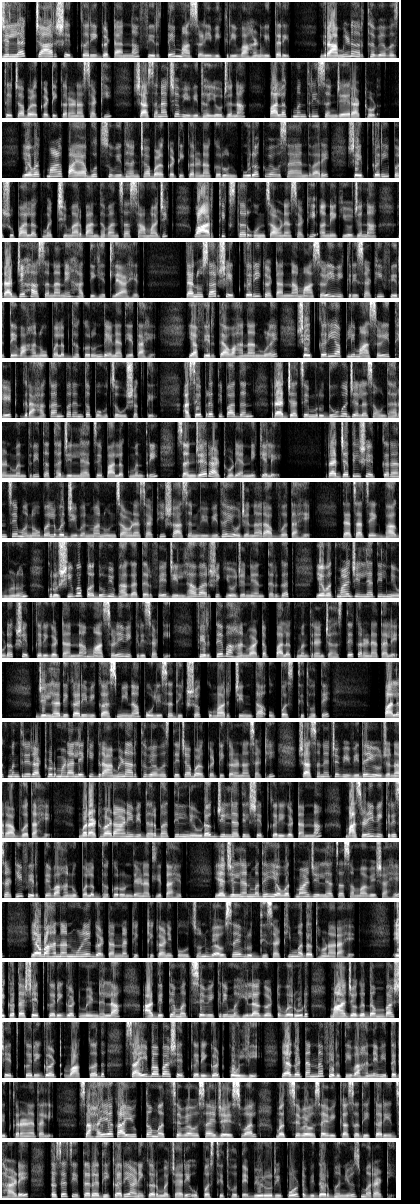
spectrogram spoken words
जिल्ह्यात चार शेतकरी गटांना फिरते मासळी विक्री वाहन वितरित. ग्रामीण अर्थव्यवस्थेच्या बळकटीकरणासाठी शासनाच्या विविध योजना पालकमंत्री संजय राठोड. यवतमाळ पायाभूत सुविधांच्या बळकटीकरणा करून पूरक व्यवसायांद्वारे शेतकरी पशुपालक मच्छीमार बांधवांचा सामाजिक व आर्थिक स्तर उंचावण्यासाठी अनेक योजना राज्य शासनाने हाती घेतल्या आहेत. त्यानुसार शेतकरी गटांना मासळी विक्रीसाठी फिरते वाहन उपलब्ध करून देण्यात येत आहे. या फिरत्या वाहनांमुळे शेतकरी आपली मासळी थेट ग्राहकांपर्यंत पोहोचवू शकतील. असे प्रतिपादन राज्याचे मृदू व जलसंधारण मंत्री तथा जिल्ह्याचे पालकमंत्री संजय राठोड यांनी केले. राज्यातील शेतकऱ्यांचे मनोबल व जीवनमान उंचावण्यासाठी शासन विविध योजना राबवत आहे. त्याचाच एक भाग म्हणून कृषी व पदू विभागातर्फे जिल्हा वार्षिक योजनेअंतर्गत यवतमाळ जिल्ह्यातील निवडक शेतकरी गटांना मासळी विक्रीसाठी फिरते वाहन वाटप पालकमंत्र्यांच्या हस्ते करण्यात आले. जिल्हाधिकारी विकास मीना पोलीस अधीक्षक कुमार चिंता उपस्थित होते. पालकमंत्री राठोड म्हणाले की ग्रामीण अर्थव्यवस्थेच्या बळकटीकरणासाठी शासनाच्या विविध योजना राबवत आहे. मराठवाडा आणि विदर्भातील निवडक जिल्ह्यातील शेतकरी गटांना मासळी विक्रीसाठी फिरते वाहन उपलब्ध करून देण्यात येत आहेत. या जिल्ह्यांमध्ये यवतमाळ जिल्ह्याचा समावेश आहे. या वाहनांमुळे गटांना ठिकठिकाणी पोहोचून व्यवसाय वृद्धीसाठी मदत होणार आहे. एकता शेतकरी गट मेंढला आदित्य मत्स्य विक्री महिला गट वरुड मा जगदंबा शेतकरी गट वाकद साईबाबा शेतकरी गट कोल्ही या गटांना फिरती वाहने वितरित करण्यात आली. सहाय्यक आयुक्त मत्स्य व्यवसाय जयस्वाल मत्स्य व्यवसाय विकास अधिकारी झाडे तसेच इतर अधिकारी आणि कर्मचारी उपस्थित होते. Bureau report Vidarbha news Marathi.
